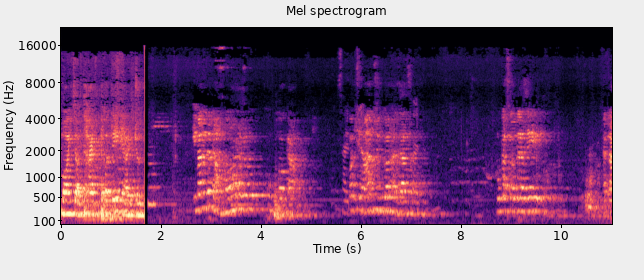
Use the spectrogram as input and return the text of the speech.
মই যথাৰ্থতে ইয়াৰ যোগ্য ইমান এটা ডাঙৰ আৰু শুভ কাম। মই কিমান যোগ্য নাজানো। মোক আচলতে আজি এটা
